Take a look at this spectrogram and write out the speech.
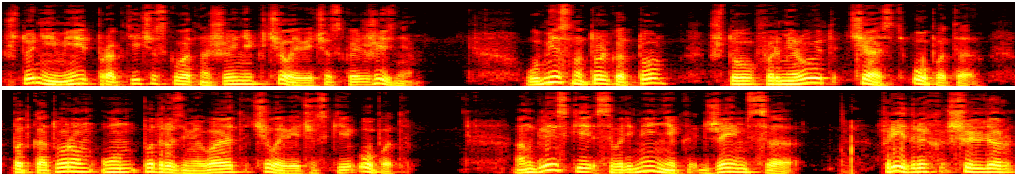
что не имеет практического отношения к человеческой жизни. Уместно только то, что формирует часть опыта, под которым он подразумевает человеческий опыт. Английский современник Джеймса Фридрих Шиллер,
